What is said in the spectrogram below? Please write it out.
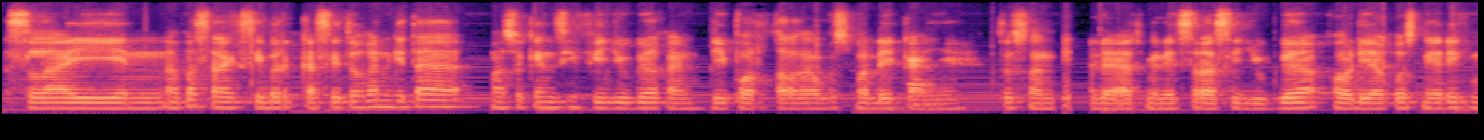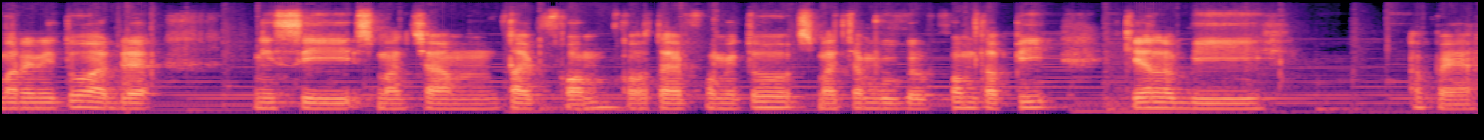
selain apa seleksi berkas itu kan kita masukin CV juga kan di portal kampus merdekanya. Terus nanti ada administrasi juga. Kalau di aku sendiri kemarin itu ada ngisi semacam type form. Kalau type form itu semacam Google Form tapi kayak lebih apa ya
